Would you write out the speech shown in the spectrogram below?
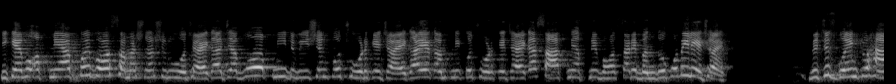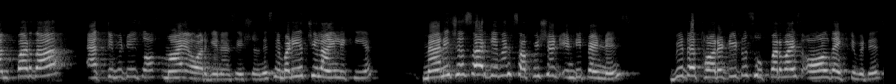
ठीक है, वो अपने आप को ही बहुत समझना शुरू हो जाएगा। जब वो अपनी डिवीज़न को छोड़ के जाएगा या कंपनी को छोड़ के जाएगा, साथ में अपने बहुत सारे बंदों को भी ले जाएगा which is going to hamper the activities of my organisation इसने बड़ी अच्छी लाइन लिखी है। Managers are given sufficient independence with authority to supervise all the activities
